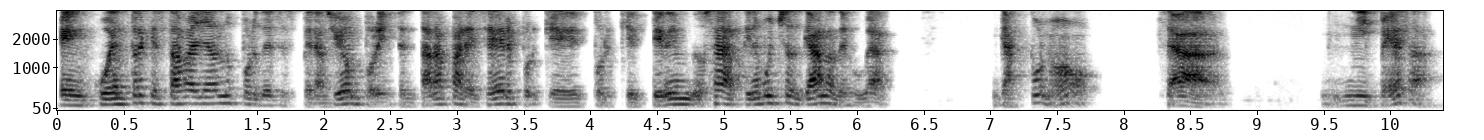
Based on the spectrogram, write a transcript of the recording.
encuentra que está fallando por desesperación, por intentar aparecer, porque, porque tiene, o sea, tiene muchas ganas de jugar. Gakpo no, o sea, ni pesa.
